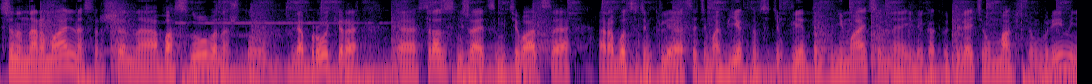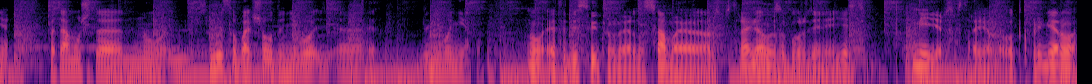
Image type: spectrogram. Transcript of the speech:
совершенно нормально, совершенно обоснованно, что для брокера э, сразу снижается мотивация работать с этим, с этим объектом, с этим клиентом внимательно или как-то уделять ему максимум времени, потому что ну, смысла большого для него, э, для него нету. Ну, это действительно, наверное, самое распространенное заблуждение. Есть менее распространенное. Вот, к примеру,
